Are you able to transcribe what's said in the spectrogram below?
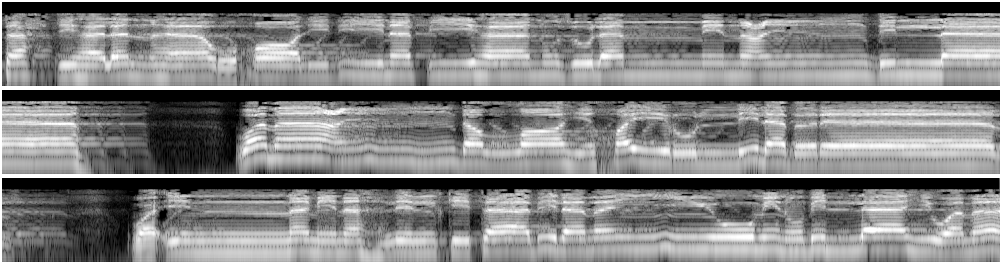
تحتها الأنهار خالدين فيها نزلا من عند الله. وما عند الله خير للأبرار وَإِنَّ مِنْ أَهْلِ الْكِتَابِ لَمَنْ يُؤْمِنُ بِاللَّهِ وَمَا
